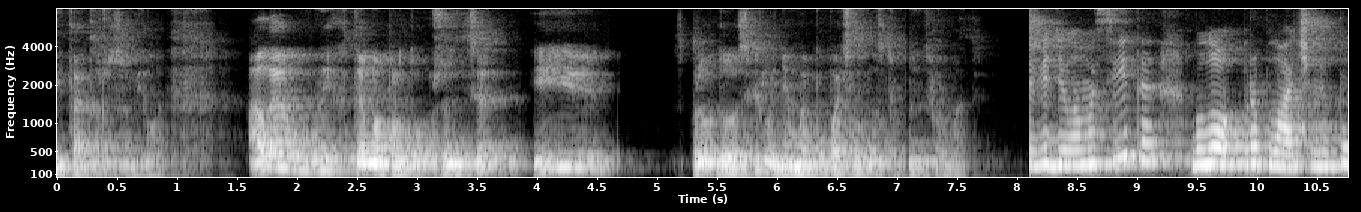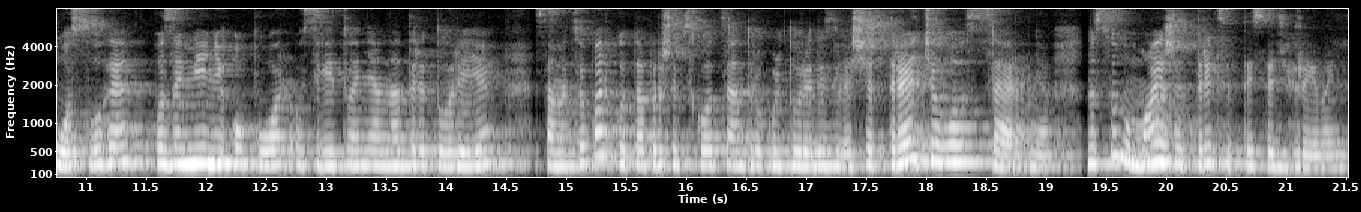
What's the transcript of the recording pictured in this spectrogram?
і так зрозуміло. Але у них тема продовжується, і з приводу освітлення ми побачили наступну інформацію. Відділом освіти було проплачено послуги по заміні опор освітлення на території саме цього парку та Пришипського центру культури дозвілля ще 3 серпня на суму майже 30 тисяч гривень.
